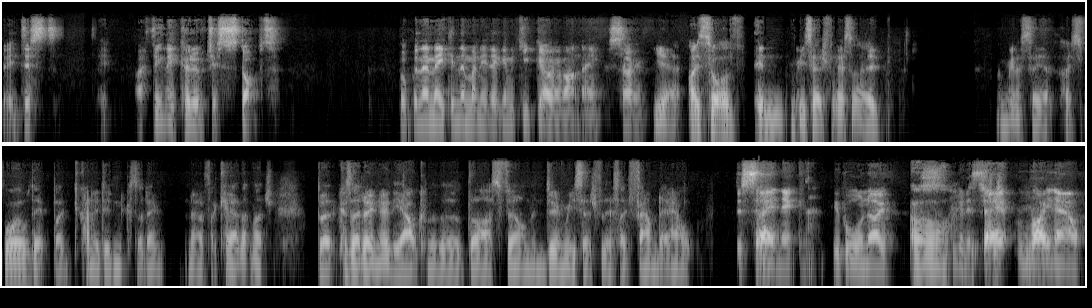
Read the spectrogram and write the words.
It just it, I think they could have just stopped. But when they're making the money, they're going to keep going, aren't they? So yeah. I sort of in research for this, I I'm going to say it, I spoiled it, but kind of didn't because I don't know if I care that much. But because I don't know the outcome of the, the last film and doing research for this, I found it out. just say it, Nick. People will know. Oh, I'm going to say just- it right now.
